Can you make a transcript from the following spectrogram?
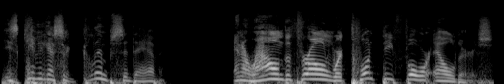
he's giving us a glimpse into heaven. And around the throne were 24 elders.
